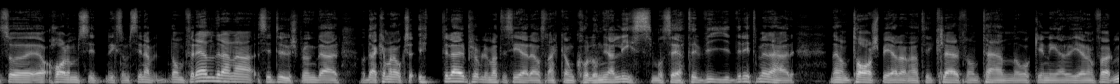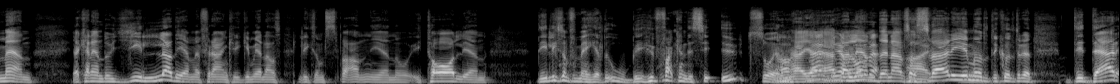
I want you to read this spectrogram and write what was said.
så har de sitt, liksom sina, de föräldrarna sitt ursprung där och där kan man också ytterligare problematisera och snacka om kolonialism och säga att det är vidrigt med det här när de tar spelarna till Claire Fontaine och åker ner och ger dem för. Men jag kan ändå gilla det med Frankrike medan liksom Spanien och Italien det är liksom för mig helt obe... Hur fan kan det se ut så i Ja, de här jävla länderna? Alltså, Nej, Sverige är multikulturellt. Det där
